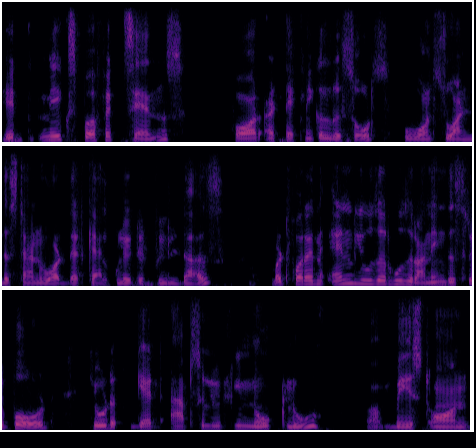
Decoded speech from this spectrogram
it makes perfect sense for a technical resource who wants to understand what that calculated field does. But for an end user who's running this report, he would get absolutely no clue uh, based on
